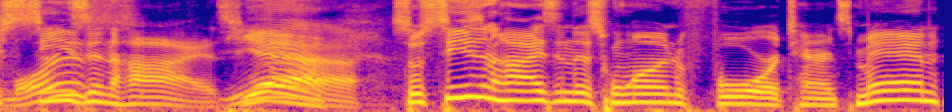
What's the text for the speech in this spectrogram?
Morris? season highs. Yeah. So season highs in this one for Terrence Mann,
